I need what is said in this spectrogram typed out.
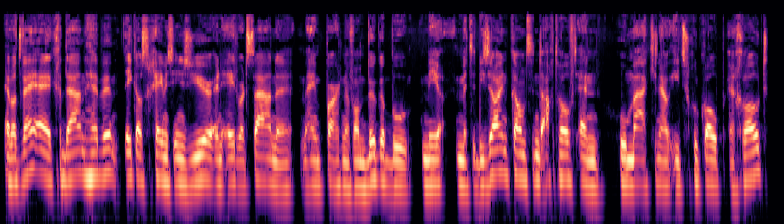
En wat wij eigenlijk gedaan hebben... ik als chemisch ingenieur en Eduard Sane, mijn partner van Bugaboo... meer met de designkant in de achterhoofd... en hoe maak je nou iets goedkoop en groot...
